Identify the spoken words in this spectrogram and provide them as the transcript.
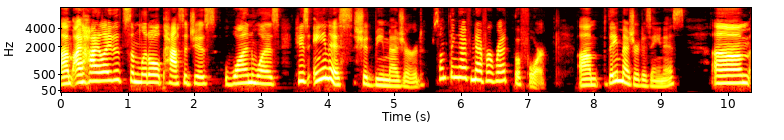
Um, I highlighted some little passages. One was his anus should be measured, something I've never read before. Um, they measured his anus. Um,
